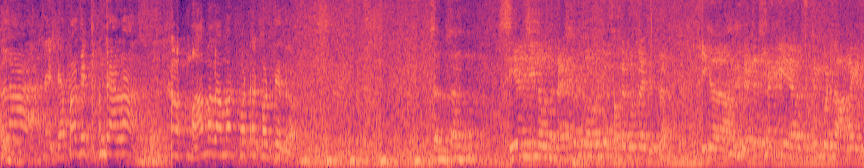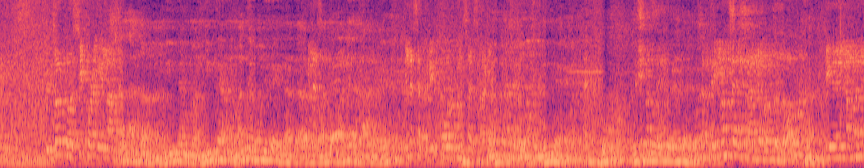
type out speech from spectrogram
ಅಲ್ಲ ಡೆಪಾಸಿಟ್ ಒಂದೇ ಅಲ್ಲ. ಮಾಮೂಲು ಅಮೌಂಟ್ ಕೊಟ್ಟರೆ ಕೊಡ್ತಿದ್ರು. ಸಿ ಎಂ ಸಿಯಿಂದ ಒಂದು ಟ್ಯಾಕ್ಸ್ ಪೇಡ್ ತೊಗೊಂಡು ಸಪ್ಲೈ ಕೊಡ್ತಾ ಇದ್ದೀವಿ ಸರ್. ಈಗ ಲೇಟೆಸ್ಟ್ ಆಗಿ ಸುಪ್ರೀಂ ಕೋರ್ಟ್ ಆರ್ಡರ್ ಆಗಿದೆ ವಿತೌಟ್ ಓಸಿ ಕೊಡಂಗಿಲ್ಲ ಅಂತ. ಅದು ನಿನ್ನೆ ನಿನ್ನೆ ಮೊನ್ನೆ ಬಂದಿದೆ ಮೊನ್ನೆ ಮಾಡಿದ ಇಲ್ಲ ಸರ್ ತ್ರೀ ಫೋರ್ ಮಂತ್ಸ್ ಆಯ್ತು ಸರ್. ನಿನ್ನೆ. ಹೇಳ್ತಾ ಇದ್ದಾರೆ ತ್ರೀ ಮಂತ್ಸ್ ಆಯ್ತು ಸರ್ ಹಾಗೆ ಈಗ ನಮ್ಮಲ್ಲಿ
